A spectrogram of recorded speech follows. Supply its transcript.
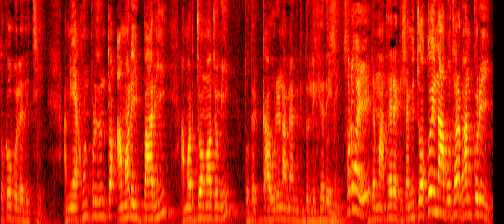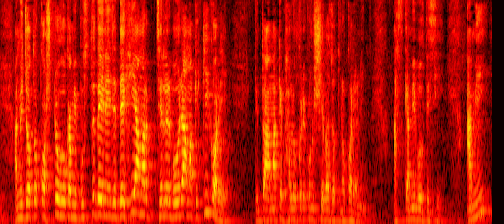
তোকেও বলে দিচ্ছি। আমি এখন পর্যন্ত আমার এই বাড়ি আমার জমা জমি তোদের কাউরে নামে আমি কিন্তু লিখে দেই নাই। ছোট ভাই। এটা মাথায় রাখিস আমি যতই না বোঝার ভান করি আমি যত কষ্ট হোক আমি বুঝতে দেই নাই যে দেখি আমার ছেলের বউরা আমাকে কি করে কিন্তু আমাকে ভালো করে কোনো সেবা যত্ন করে নাই। আজকে আমি বলতেছি আমি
